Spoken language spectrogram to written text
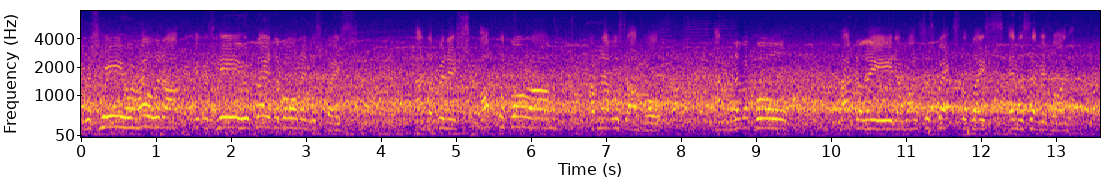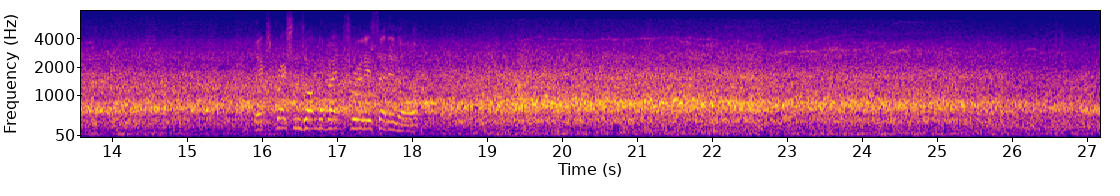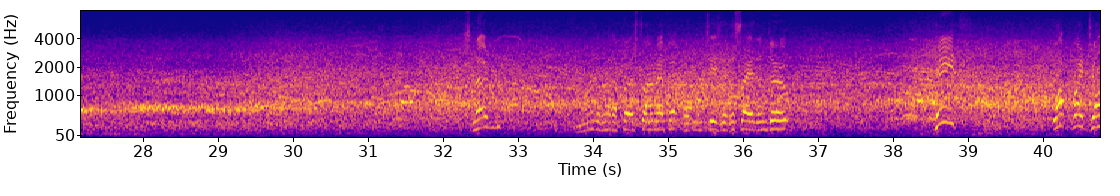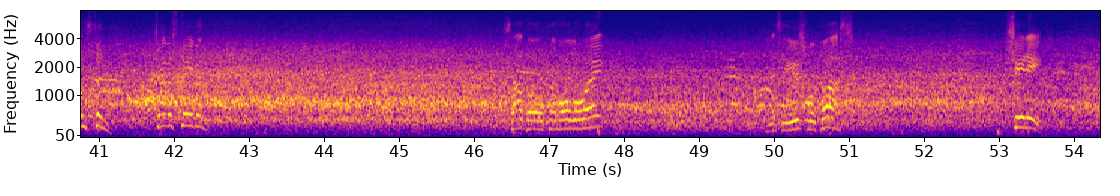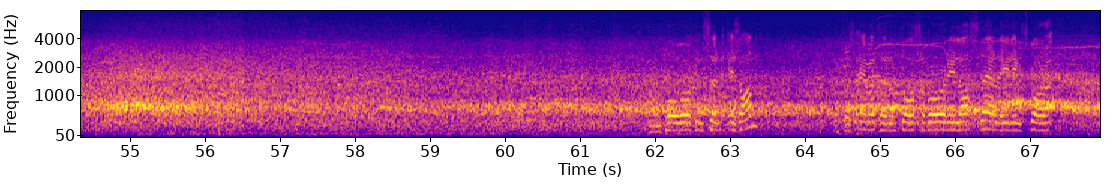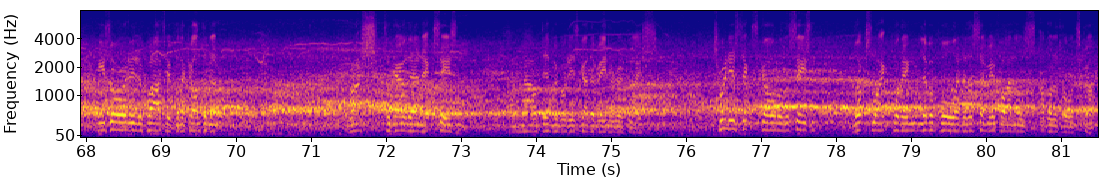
It was he who held it up, it was he who played the ball into space. And the finish off the forearm of Neville Southall. And Liverpool have the lead and one suspects the place in the semi-final. The expressions on the bench really said it all. Snodin might have had a first-time effort, but much easier to say than do. Heath! Blocked by Johnston. Trevor Steven. Southall come all the way. And it's a useful pass. Sheedy. And Paul Wilkinson is on. Because Everton, of course, have already lost their leading scorer. He's already departed for the continent. Rush to go there next season. And how difficult he's going to be to replace. 26th goal of the season. Looks like putting Liverpool into the semi-finals of the Littlewoods Cup.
